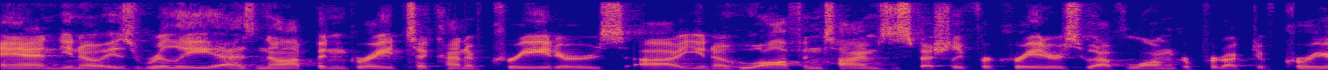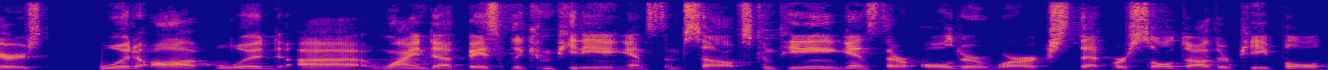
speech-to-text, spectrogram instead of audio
and you know is really has not been great to kind of creators uh, you know who oftentimes especially for creators who have longer productive careers would uh, would uh, wind up basically competing against themselves competing against their older works that were sold to other people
